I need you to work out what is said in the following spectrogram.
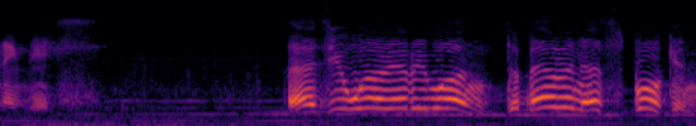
this. As you were, everyone, the Baron has spoken.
